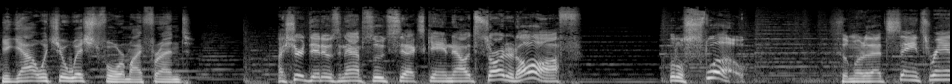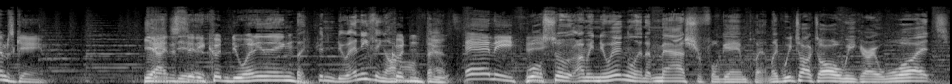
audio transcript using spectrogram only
You got what you wished for, my friend. I sure did. It was an absolute sex game. Now, it started off a little slow, similar to that Saints Rams game. Yeah, Kansas it City couldn't do anything. But couldn't do anything on couldn't do anything. Well, so I mean, New England a masterful game plan. Like we talked all week. All right, what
